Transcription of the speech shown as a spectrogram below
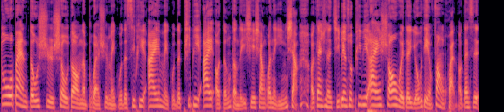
多半都是受到呢，不管是美国的 CPI、美国的 PPI 哦等等的一些相关的影响啊。但是呢，即便说 PPI 稍微的有点放缓哦，但是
